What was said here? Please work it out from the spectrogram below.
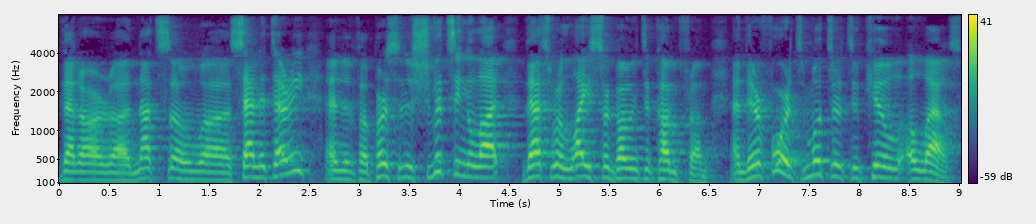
that are uh, not so sanitary, and if a person is schwitzing a lot, that's where lice are going to come from, and therefore it's mutter to kill a louse.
